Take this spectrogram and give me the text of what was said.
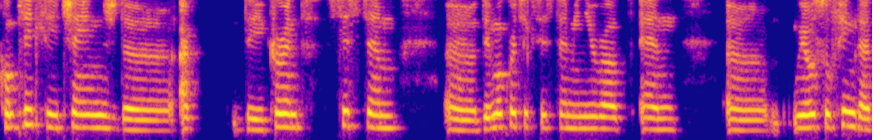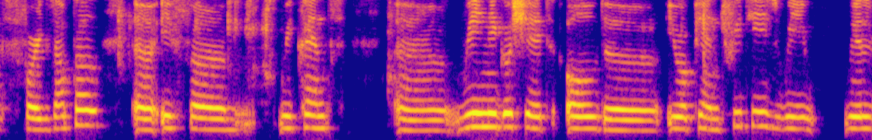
completely change the, the current system uh, democratic system in Europe. And uh, we also think that, for example, uh, if um, we can't uh, renegotiate all the European treaties, we will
